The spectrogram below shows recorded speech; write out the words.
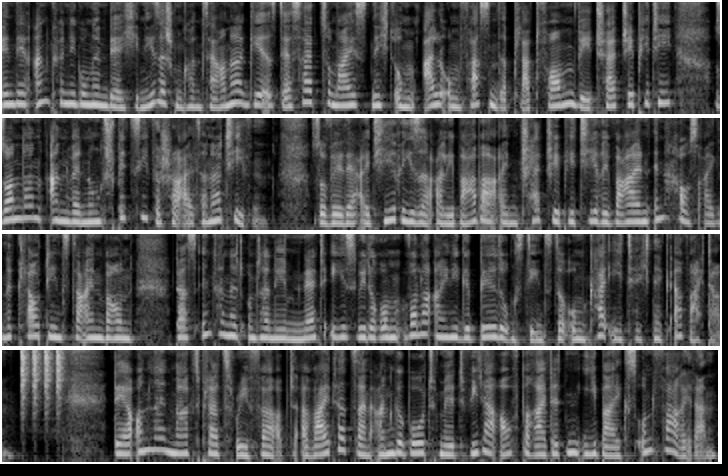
In den Ankündigungen der chinesischen Konzerne gehe es deshalb zumeist nicht um allumfassende Plattformen wie ChatGPT, sondern anwendungsspezifische Alternativen. So will der IT-Riese Alibaba einen ChatGPT-Rivalen in hauseigene Cloud-Dienste einbauen. Das Internetunternehmen NetEase wiederum wolle einige Bildungsdienste um KI-Technik erweitern. Der Online-Marktplatz Refurbed erweitert sein Angebot mit wiederaufbereiteten E-Bikes und Fahrrädern,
